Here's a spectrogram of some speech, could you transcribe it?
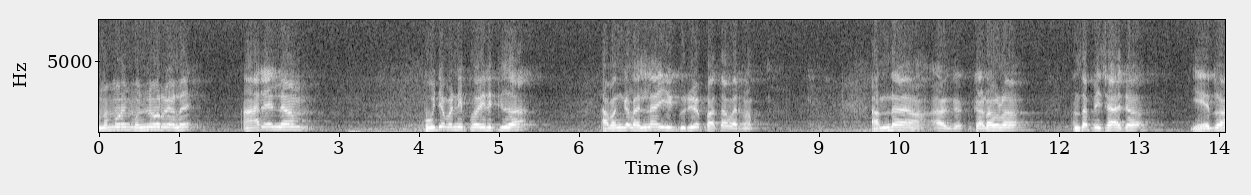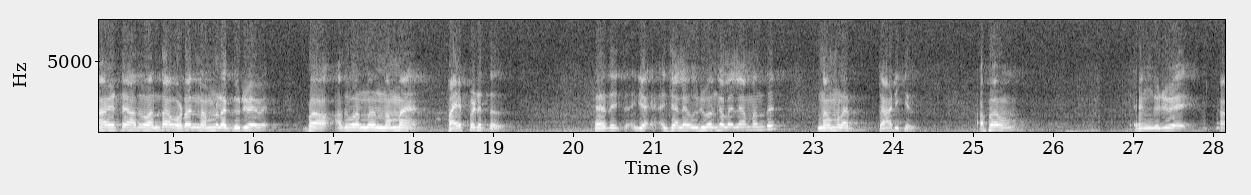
നമ്മൾ മുന്നോറുകൾ ആരെല്ലാം പൂജ പണി പോയിരിക്കുക അവങ്ങളെല്ലാം ഈ ഗുരുവെ പാത്ത വരണം അന്ത കടവുളോ അന്ത പിശാചോ ഏതോ ആകട്ടെ അത് വന്ന ഉടൻ നമ്മുടെ ഗുരുവെ ഇപ്പോൾ അത് വന്ന് നമ്മെ ഭയപ്പെടുത്തത് അതായത് ച- ചില ഉരുവങ്ങളെല്ലാം വന്ന് നമ്മളെ താടിക്കത് അപ്പം என் குருவே அப்பா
